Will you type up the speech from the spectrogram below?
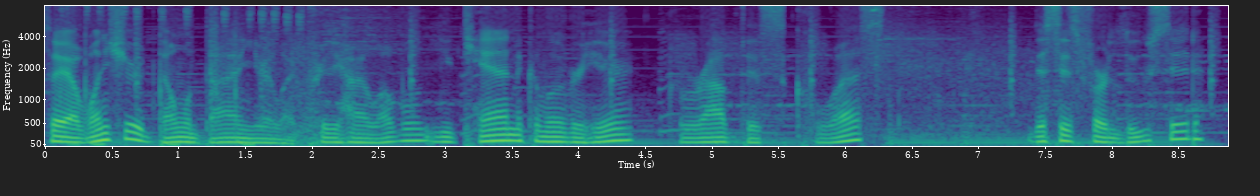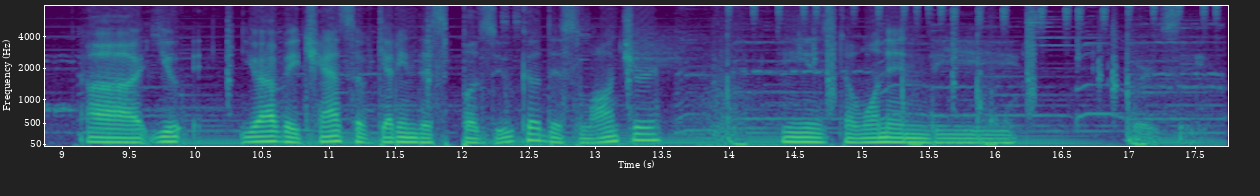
So yeah once you're done with that and you're like pretty high level you can come over here grab this quest. This is for lucid. Uh you you have a chance of getting this bazooka this launcher. He is the one in the where is he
